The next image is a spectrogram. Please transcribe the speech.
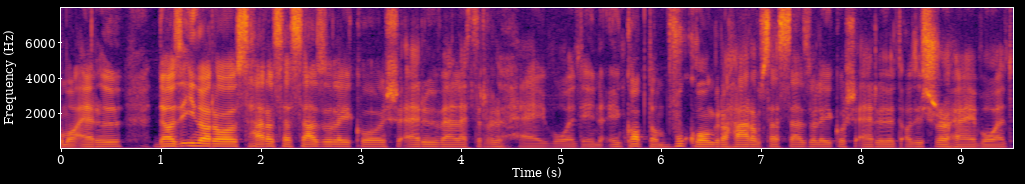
kroma erő, de az Inaros 300%-os erővel lett röhely volt. Én, én kaptam Wukongra 300%-os erőt, az is röhely volt.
